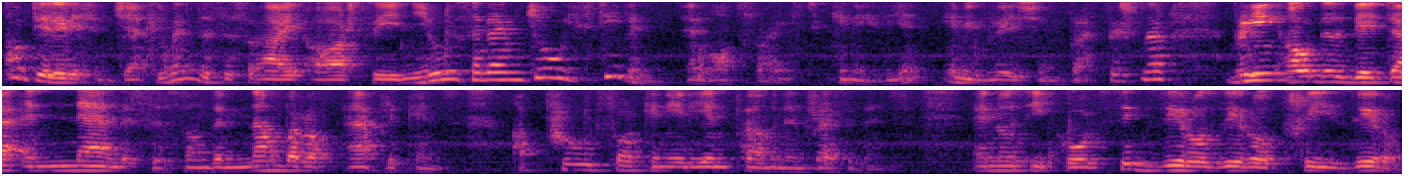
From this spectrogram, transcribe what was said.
Good day, ladies and gentlemen. This is IRC News, and I'm Joy Stephen, an authorized Canadian immigration practitioner, bringing out this data analysis on the number of applicants approved for Canadian permanent residence. NOC code 60030,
